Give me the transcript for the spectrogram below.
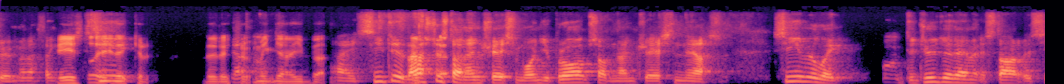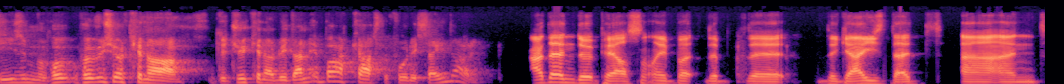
recruitment, I think. Basically, See- the, recru- the recruitment guy, but Aye, see, dude, that's just an interesting one. You brought up something interesting there. See, we like, did you do them at the start of the season? What, what was your kind of? Did you kind of read into Barkas before he signed Aaron? I didn't do it personally, but the the the guys did, uh, and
